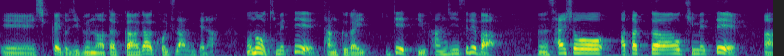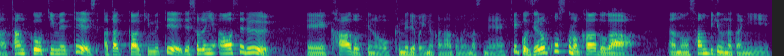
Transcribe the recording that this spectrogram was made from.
えー、しっかりと自分のアタッカーがこいつだみたいなものを決めてタンクがいてっていう感じにすれば、最初アタッカーを決めてあタンクを決めてアタッカー決めてでそれに合わせる、えー、カードっていうのを組めればいいのかなと思いますね。結構ゼロコストのカードがあの3匹の中に、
